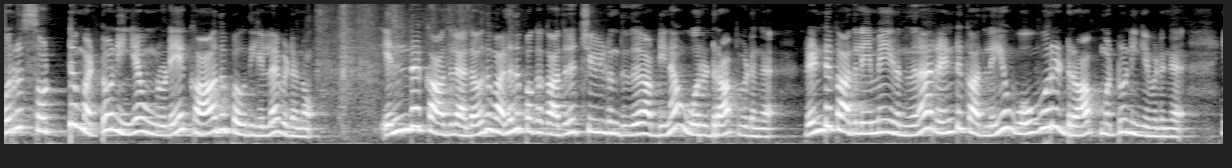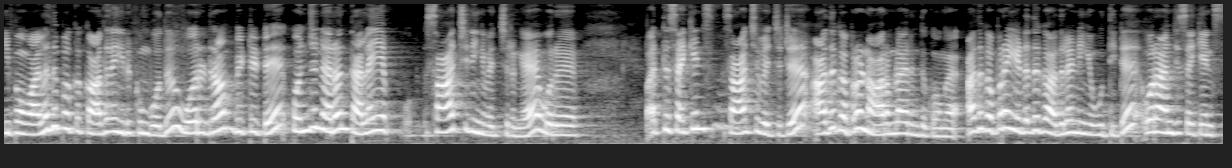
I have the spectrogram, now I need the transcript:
ஒரு சொட்டு மட்டும் நீங்கள் உங்களுடைய காது பகுதிகளில் விடணும். எந்த காதில் அதாவது வலது பக்க காதில் சீல் இருந்தது அப்படின்னா ஒரு ட்ராப் விடுங்க. ரெண்டு காதுலையுமே இருந்ததுன்னா ரெண்டு காதுலையும் ஒவ்வொரு ட்ராப் மட்டும் நீங்கள் விடுங்க. இப்போ வலது பக்க காதில் இருக்கும்போது ஒரு ட்ராப் விட்டுட்டு கொஞ்ச நேரம் தலையை சாய்ச்சி நீங்கள் வச்சுருங்க. ஒரு பத்து செகண்ட்ஸ் சாய்ச்சி வச்சுட்டு அதுக்கப்புறம் நார்மலாக இருந்துக்கோங்க. அதுக்கப்புறம் இடது காதில் நீங்கள் ஊற்றிட்டு ஒரு அஞ்சு செகண்ட்ஸ்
